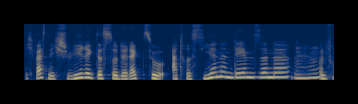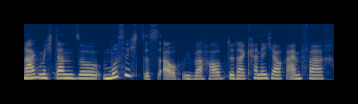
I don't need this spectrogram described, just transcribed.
ich weiß nicht, schwierig, das so direkt zu adressieren in dem Sinne mhm. und frage mhm. mich dann so, muss ich das auch überhaupt oder kann ich auch einfach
